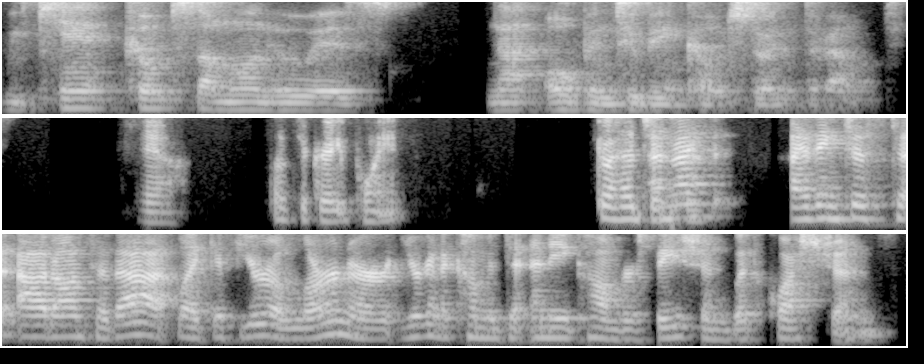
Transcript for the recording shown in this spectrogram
we can't coach someone who is not open to being coached or developed. Yeah, that's a great point. Go ahead, Jessica. And I, th- I think just to add on to that, like if you're a learner, you're going to come into any conversation with questions.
